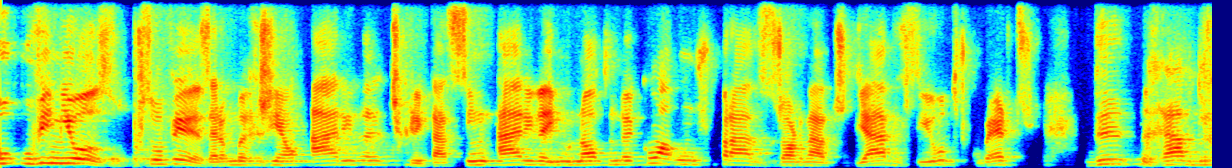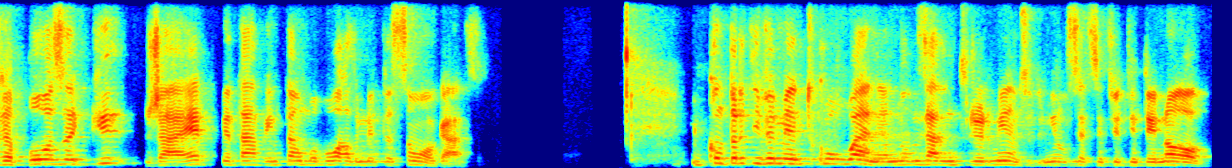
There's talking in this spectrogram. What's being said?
o, o por sua vez, era uma região árida, descrita assim, árida e monótona, com alguns prazos ornados de árvores e outros cobertos de rabo de raposa, que já à época dava então uma boa alimentação ao gado. Comparativamente com o ano analisado anteriormente, de 1789,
